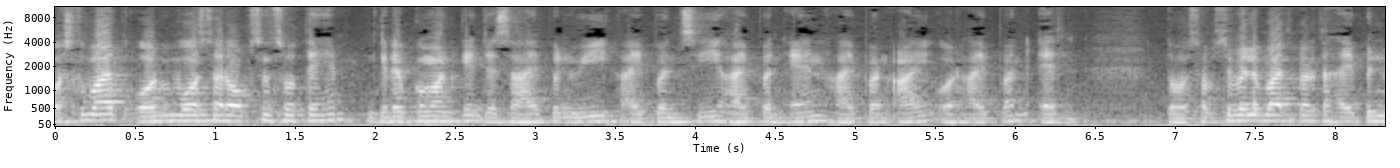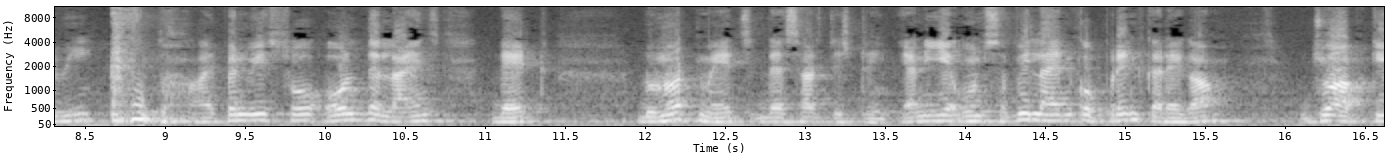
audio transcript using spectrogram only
उसके बाद और भी बहुत सारे ऑप्शंस होते हैं ग्रेप कमांड के, जैसे hyphen V hyphen C hyphen N hyphen I और हाइपन एल तो सबसे पहले बात करते हैं हाइपन वी तो hyphen V show all the lines that do not match the search string यानी ये उन सभी लाइन को प्रिंट करेगा जो आपकी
